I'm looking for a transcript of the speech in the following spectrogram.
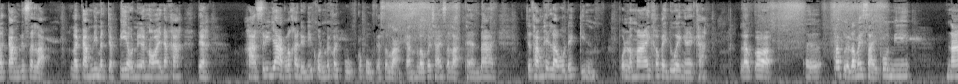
ละกำหรือสละละกำนี่มันจะเปรี้ยวเนื้อน้อยนะคะ แต่ หาซื้อยากแล้วค่ะ เดี๋ยวนี้คนไม่ค่อยปลูกก็ปลูกแต่สละกัน เราก็ใช้สละแทนได้ จะทำให้เราได้กินผลไม้เข้าไปด้วยไงคะแล้วก็ถ้าเผื่อเราไม่ใส่พวกนี้น้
